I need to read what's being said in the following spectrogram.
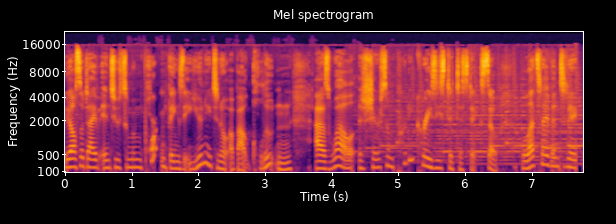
We also dive into some important things that you need to know about gluten, as well as share some pretty crazy statistics. So let's dive in today.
